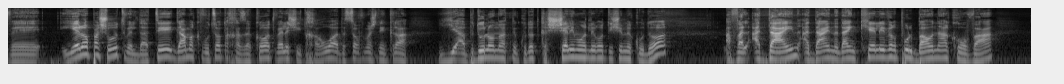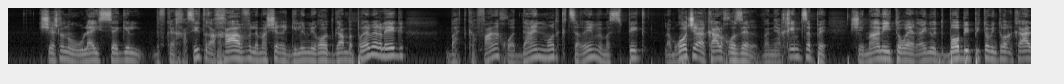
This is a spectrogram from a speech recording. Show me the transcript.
ויהיה לא פשוט, ולדעתי גם הקבוצות החזקות ואלה שיתחרו עד הסוף, מה שנקרא, יאבדו לא מעט נקודות, קשה לי מאוד לראות 90 נקודות, אבל עדיין, עדיין, עדיין כליברפול בעונה הקרובה, שיש לנו אולי סגל דווקא יחסית רחב למה שרגילים לראות גם בפרמייר ליג, בהתקפה אנחנו עדיין מאוד קצרים ומספיק, למרות שהקהל חוזר, ואני הכי מצפה שמאני יתעורר, ראינו את בובי פתאום התעורר קהל,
